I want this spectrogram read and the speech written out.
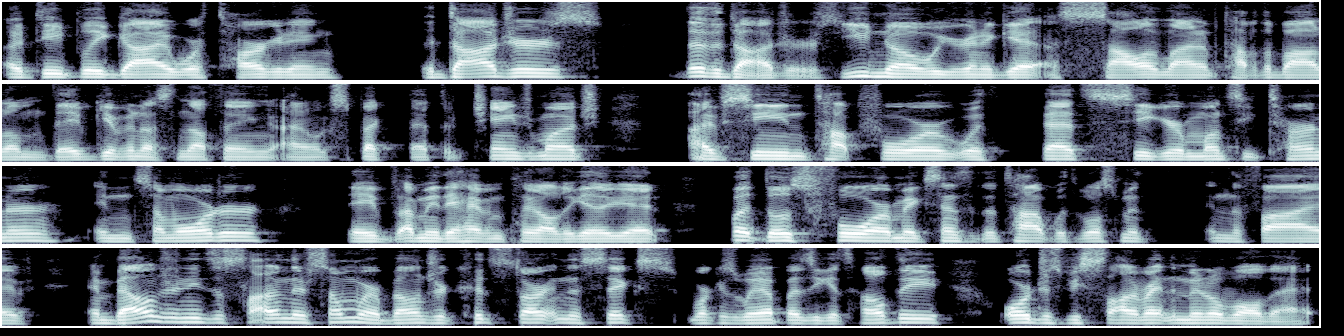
A deep league guy worth targeting. The Dodgers, they're the Dodgers. You know you're going to get a solid lineup top of the bottom. They've given us nothing. I don't expect that to change much. I've seen top four with Betts, Seager, Muncy, Turner in some order. They've, I mean, they haven't played all together yet, but those four make sense at the top with Will Smith in the five, and Bellinger needs a slot in there somewhere. Bellinger could start in the six, work his way up as he gets healthy, or just be slotted right in the middle of all that.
